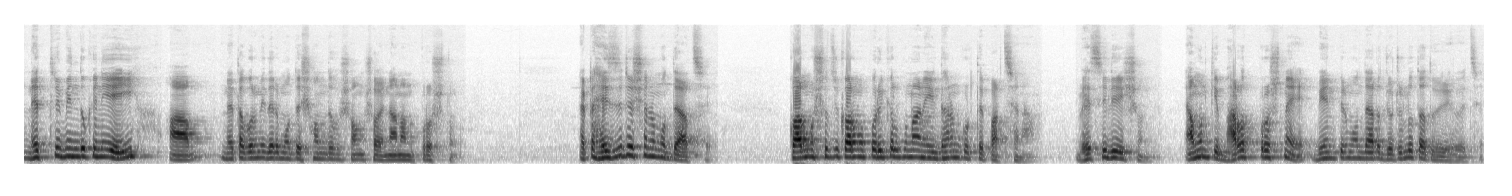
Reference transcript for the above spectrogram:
নেতৃবৃন্দকে নিয়েই নেতাকর্মীদের মধ্যে সন্দেহ, সংশয়, নানান প্রশ্ন। একটা হেজিটেশনের মধ্যে আছে। কর্মসূচি, কর্মপরিকল্পনা নির্ধারণ করতে পারছে না। ভেসিলিয়েশন এমনকি ভারত প্রশ্নে বিএনপির মধ্যে আরও জটিলতা তৈরি হয়েছে।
